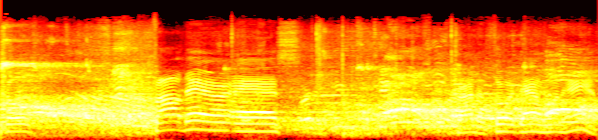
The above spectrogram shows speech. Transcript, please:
goes foul there as trying to throw it down one hand.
